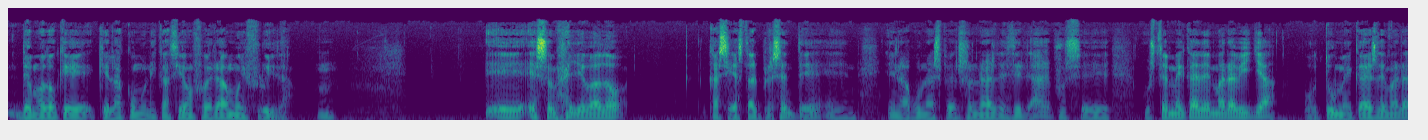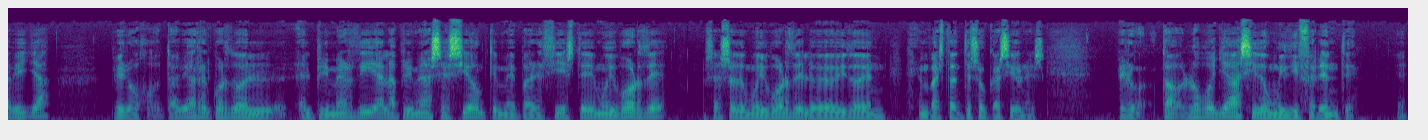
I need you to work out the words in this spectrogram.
de modo que, la comunicación fuera muy fluida. eso me ha llevado casi hasta el presente, en, en, algunas personas decir, ah, pues usted me cae de maravilla o tú me caes de maravilla, pero todavía recuerdo el, primer día, la primera sesión que me pareciste muy borde, o sea, eso de muy borde lo he oído en, bastantes ocasiones, pero claro, luego ya ha sido muy diferente. ¿eh?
